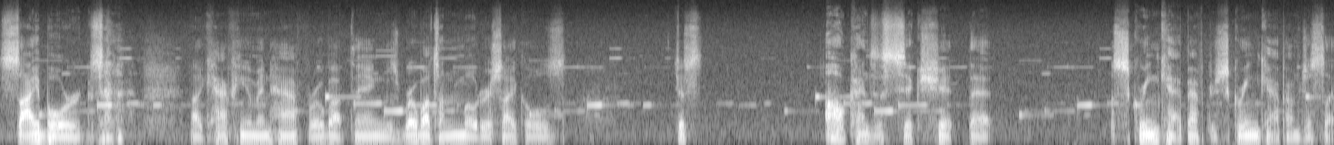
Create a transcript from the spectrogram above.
cyborgs like half human half robot things robots on motorcycles just all kinds of sick shit that screen cap after screen cap i'm just like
